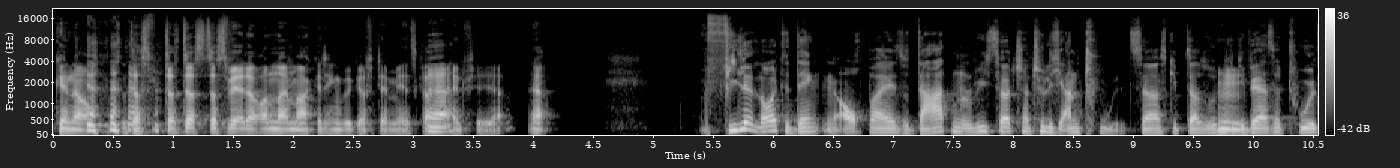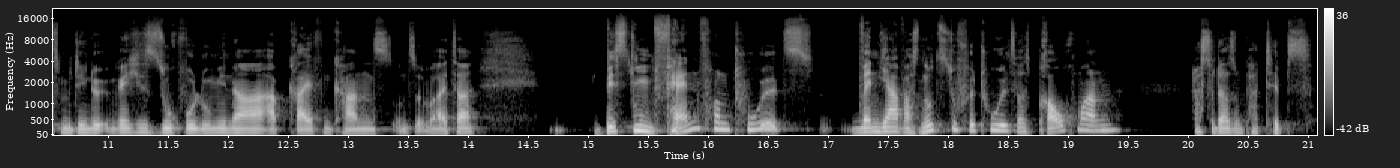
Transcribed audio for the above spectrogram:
Genau. das, das, das, das wäre der Online-Marketing-Begriff, der mir jetzt gerade ja. einfiel, ja. ja viele Leute denken auch bei so Daten und Research natürlich an Tools. Ja? Es gibt da so mhm. diverse Tools, mit denen du irgendwelche Suchvolumina abgreifen kannst und so weiter. Bist du ein Fan von Tools? Wenn ja, was nutzt du für Tools? Was braucht man? Hast du da so ein paar Tipps?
